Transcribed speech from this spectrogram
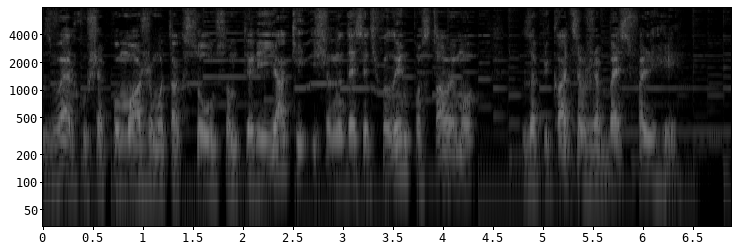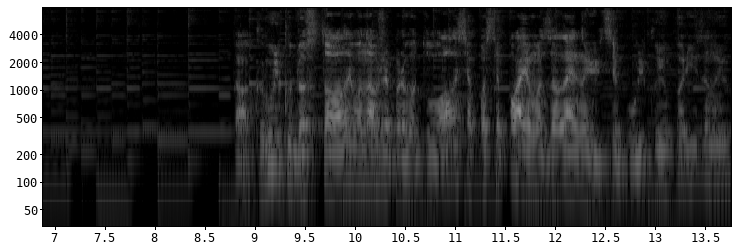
зверху ще помажемо так соусом теріякі і ще на 10 хвилин поставимо запікатися вже без фольги. Так, рульку достали, вона вже приготувалася. Посипаємо зеленою цибулькою порізаною.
